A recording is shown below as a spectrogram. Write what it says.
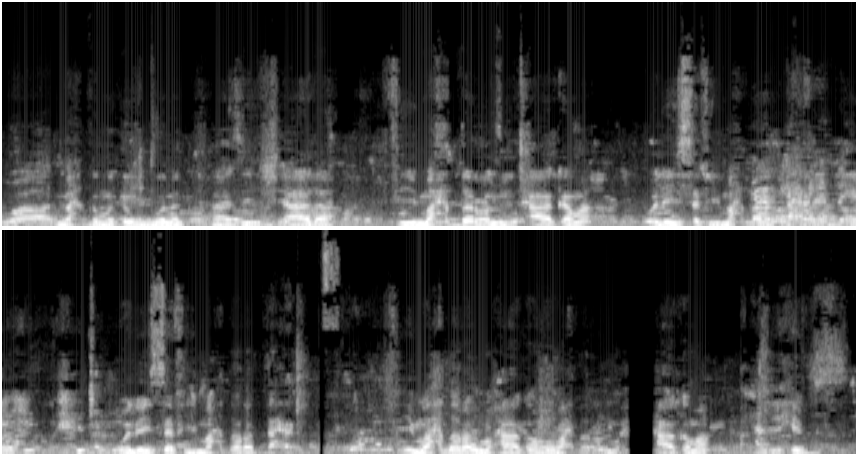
والمحكمة دونت هذه الشهادة في محضر المحاكمة وليس في محضر التحرير وليس في محضر التحرير في محضر المحاكمة ومحضر المحاكمة في حفظ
